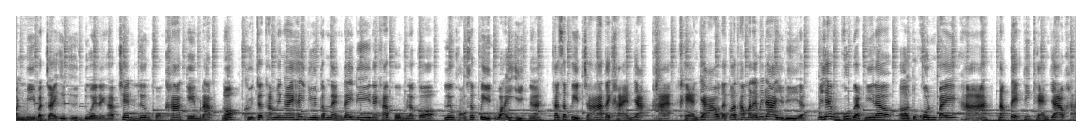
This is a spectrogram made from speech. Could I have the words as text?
มันมีปัจจัยอื่นๆด้วยนะครับนะครับ เช่นเรื่องของค่าเกมรับเนาะคือจะทำยังไงให้ยืนตำแหน่งได้ดีนะครับผมแล้วก็เรื่องของสปีดไวอีกนะ ถ้าสปีดช้าแต่แขนยาขาแขนยาวแต่ก็ทำอะไรไม่ได้อยู่ดีอะไม่ใช่ผมพูดแบบนี้แล้วเออทุกคนไปหานักเตะที่แขนยาวขา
